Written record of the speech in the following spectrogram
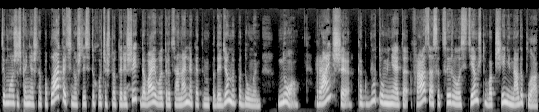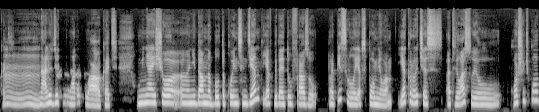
ты можешь, конечно, поплакать, но что если ты хочешь что-то решить, давай вот рационально к этому подойдем и подумаем. Но Раньше как будто у меня эта фраза ассоциировалась с тем, что вообще не надо плакать. Mm-hmm. На людях не надо плакать. У меня еще э, недавно был такой инцидент, я когда эту фразу прописывала, я вспомнила. Я, короче, отвела свою кошечку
